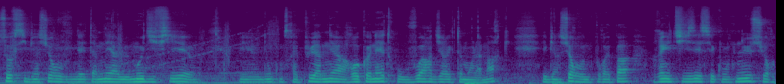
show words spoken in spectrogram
sauf si bien sûr vous êtes amené à le modifier euh, et donc on serait plus amené à reconnaître ou voir directement la marque. Et bien sûr, vous ne pourrez pas réutiliser ces contenus sur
